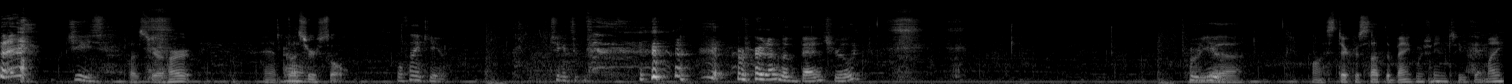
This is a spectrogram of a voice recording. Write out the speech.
Jeez. Bless your heart and bless Oh. your soul. Well, thank you. Chicken soup. right on the bench, really? Who are you? Uh, Want to sticker slap the bank machine so you get money?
